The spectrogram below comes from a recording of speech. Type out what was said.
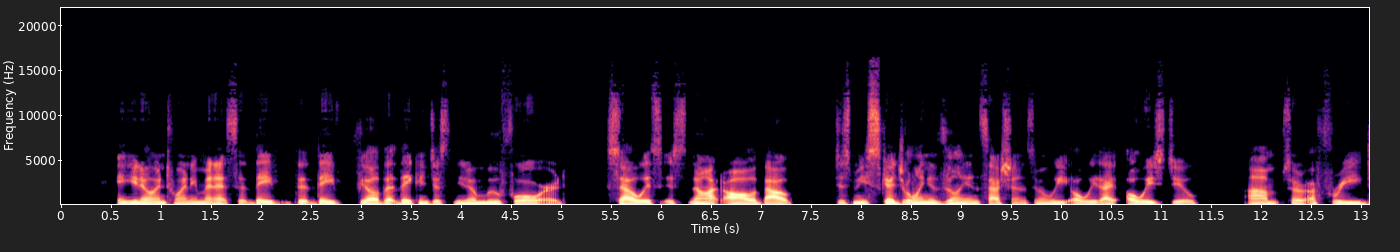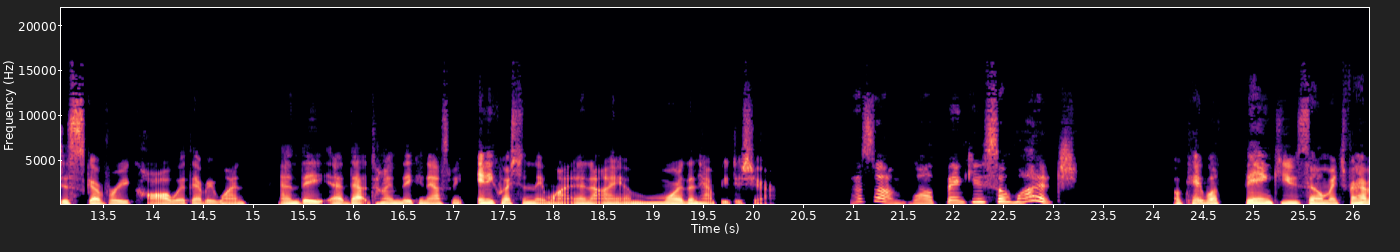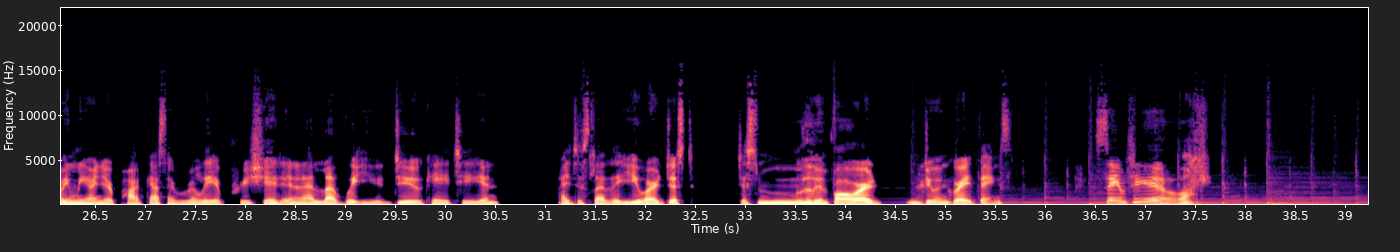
you know, in 20 minutes that they, that they feel that they can just, you know, move forward. So it's, it's not all about just me scheduling a zillion sessions. I mean, we always, I always do um, sort of a free discovery call with everyone. And they, at that time, they can ask me any question they want, and I am more than happy to share. Awesome. Well, thank you so much. Okay. Well, thank you so much for having me on your podcast. I really appreciate it. And I love what you do, KT. And I just love that you are just, just moving forward, doing great things. Same to you.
